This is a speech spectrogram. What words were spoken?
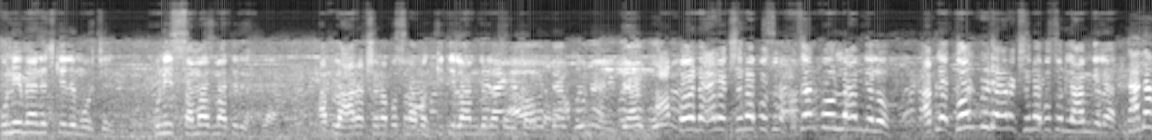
कुणी मॅनेज केले मोर्चे? कुणी समाज मातीत घातला? आपलं आरक्षणापासून आपण किती लांब गेलो तो विचार करा. आपण आरक्षणापासून हजार पाऊल लांब गेलो. आपल्या दोन पिढी आरक्षणापासून लांब गेल्या. दादा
